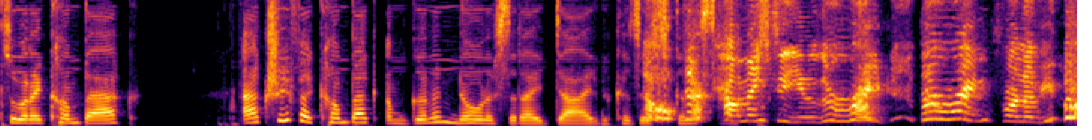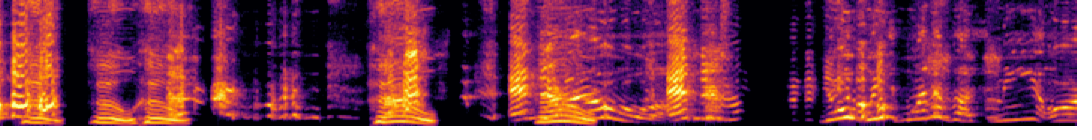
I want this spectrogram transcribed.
So when I come back, actually, if I come back, I'm gonna notice that I died because it's Oh, gonna. they're coming to you. They're right. They're right in front of you. Who? Who? Who? Who? Ender. Who? Ender's. No, which one of us, me or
